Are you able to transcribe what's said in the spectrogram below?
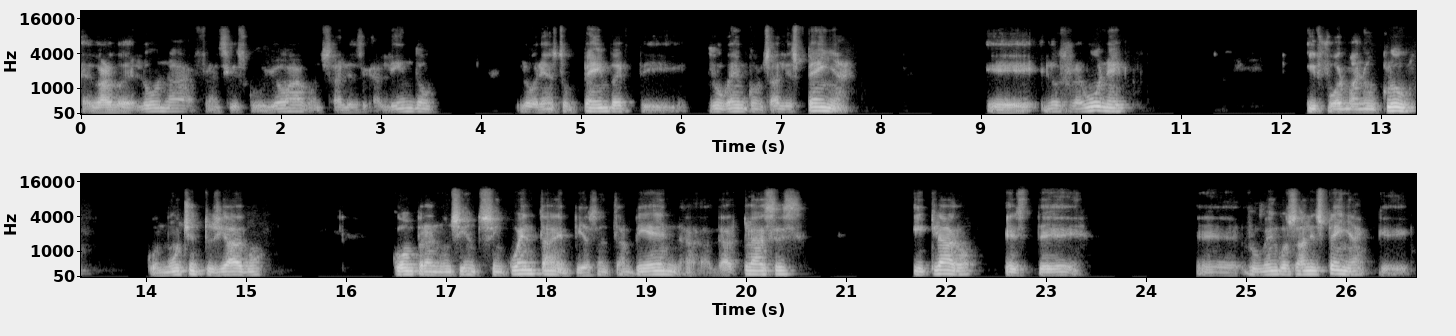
Eduardo de Luna, Francisco Ulloa, González Galindo, Lorenzo Peinbert y Rubén González Peña. Eh, los reúne y forman un club con mucho entusiasmo. Compran un 150, empiezan también a dar clases y claro, este, eh, Rubén González Peña, que,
